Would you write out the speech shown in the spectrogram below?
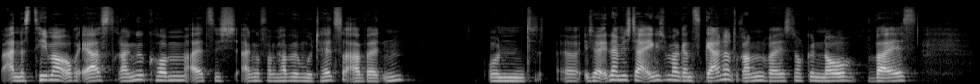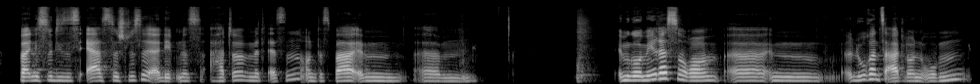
an das Thema auch erst rangekommen, als ich angefangen habe, im Hotel zu arbeiten. Und äh, ich erinnere mich da eigentlich immer ganz gerne dran, weil ich noch genau weiß, wann ich so dieses erste Schlüsselerlebnis hatte mit Essen. Und das war im, ähm, im Gourmet-Restaurant äh, im Lorenzadlon oben.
